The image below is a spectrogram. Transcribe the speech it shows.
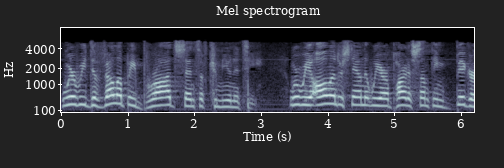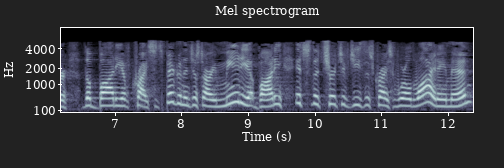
where we develop a broad sense of community where we all understand that we are a part of something bigger, the body of Christ. It's bigger than just our immediate body, it's the church of Jesus Christ worldwide. Amen?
